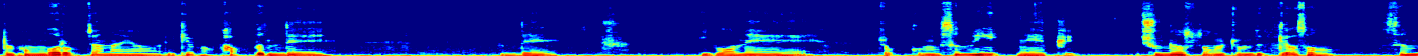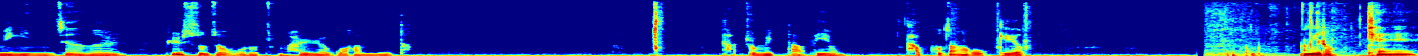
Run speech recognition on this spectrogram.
좀 번거롭잖아요. 이게 막 바쁜데 근데 이번에 조금 스밍의 피- 중요성을 좀 느껴서 스밍 인증을 필수적으로 좀 하려고 합니다. 다좀 이따 비용 다 포장하고 올게요. 이렇게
